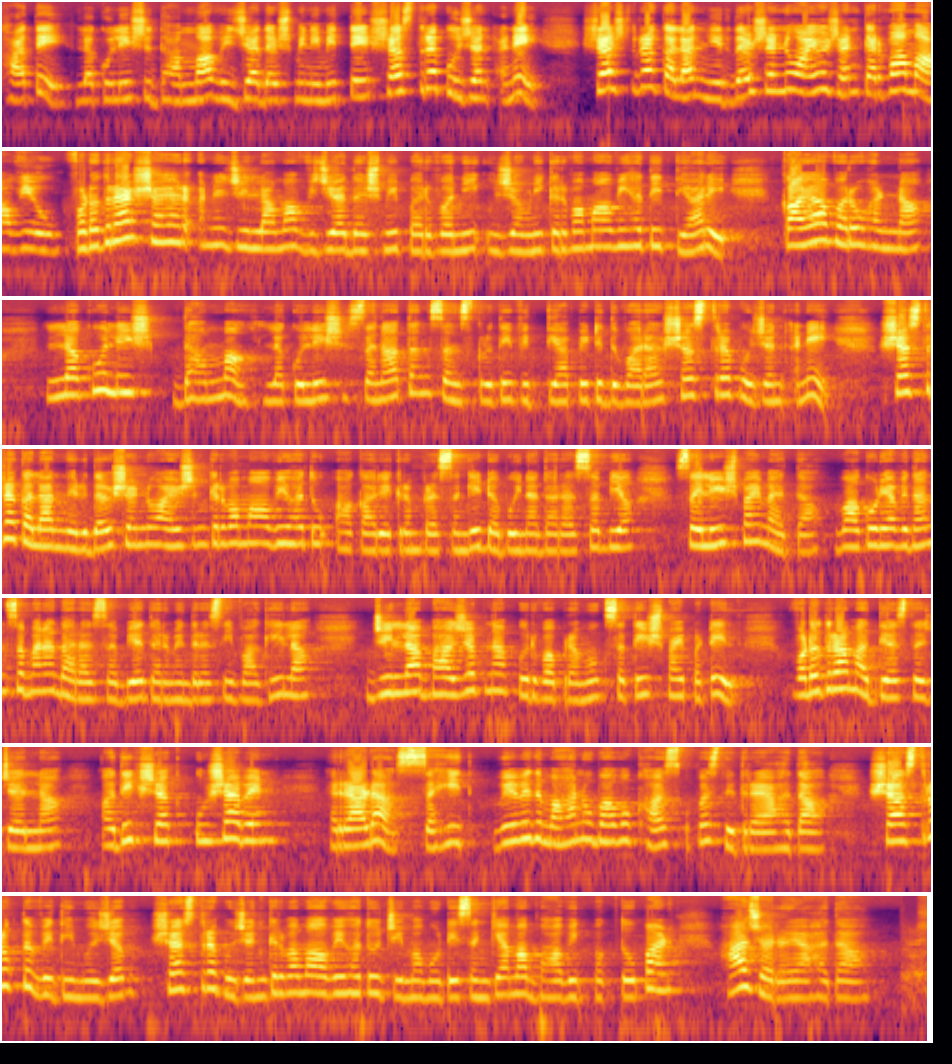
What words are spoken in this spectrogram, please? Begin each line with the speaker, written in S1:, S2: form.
S1: ખાતે લકુલેશ ધામમાં વિજયાદશમી નિમિત્તે શસ્ત્ર પૂજન અને શસ્ત્ર કલા નિદર્શનનું આયોજન કરવામાં આવ્યું. વડોદરા શહેર અને જિલ્લામાં વિજયાદશમી પર્વની ઉજવણી કરવામાં આવી હતી ત્યારે કાયાવરોહણના લકુલિશ ધામમાં લકુલિશ સનાતન સંસ્કૃતિ વિદ્યાપીઠ દ્વારા શસ્ત્ર પૂજન અને શસ્ત્રકલા નિદર્શનનું આયોજન કરવામાં આવ્યું હતું. આ કાર્યક્રમ પ્રસંગે ડભોઈના ધારાસભ્ય શૈલેષભાઈ મહેતા, વાઘોડિયા વિધાનસભાના ધારાસભ્ય ધર્મેન્દ્રસિંહ વાઘેલા, જિલ્લા ભાજપના પૂર્વ પ્રમુખ સતીશભાઈ પટેલ, વડોદરા મધ્યસ્થ જેલના અધિક્ષક ઉષાબેન રાડા સહિત વિવિધ મહાનુભાવો ખાસ ઉપસ્થિત રહ્યા હતા. શાસ્ત્રોક્ત વિધિ મુજબ શસ્ત્ર પૂજન કરવામાં આવ્યું હતું, જેમાં મોટી સંખ્યામાં ભાવિક ભક્તો પણ હાજર રહ્યા હતા.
